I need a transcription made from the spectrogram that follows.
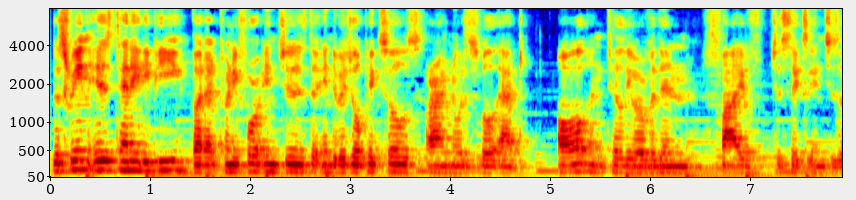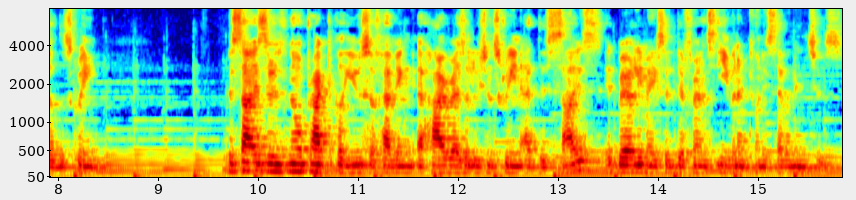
The screen is 1080p, but at 24 inches the individual pixels aren't noticeable at all until you're within 5 to 6 inches of the screen. Besides, there is no practical use of having a high resolution screen at this size. It barely makes a difference even at 27 inches.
